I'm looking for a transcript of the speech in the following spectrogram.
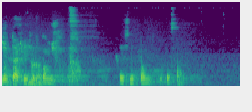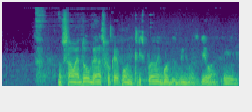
Ну так, если да. вспомнить. Если не вспомнить, то сам. Ну, самое долгое, насколько я помню, три с половиной года длилось дело. Mm.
